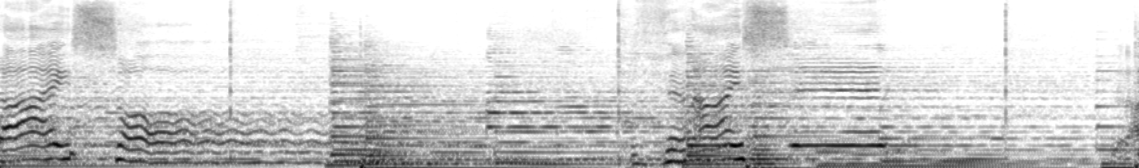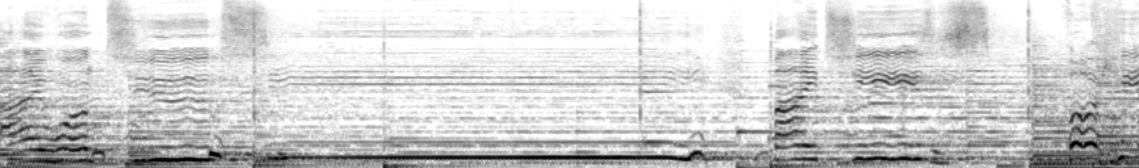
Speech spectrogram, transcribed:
that I saw. Then I said that I want to see my Jesus, for He's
